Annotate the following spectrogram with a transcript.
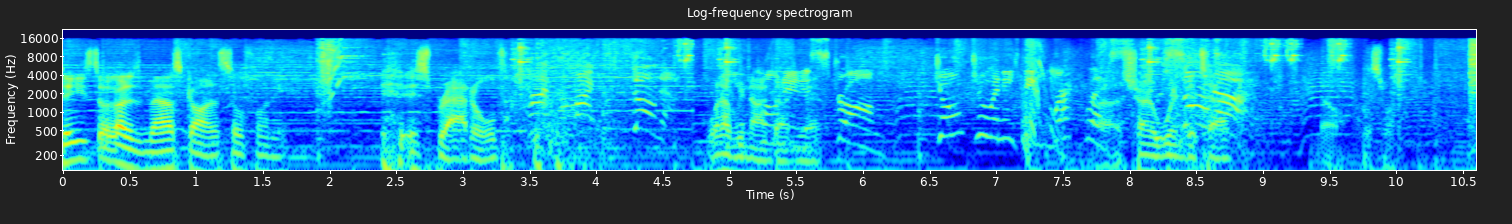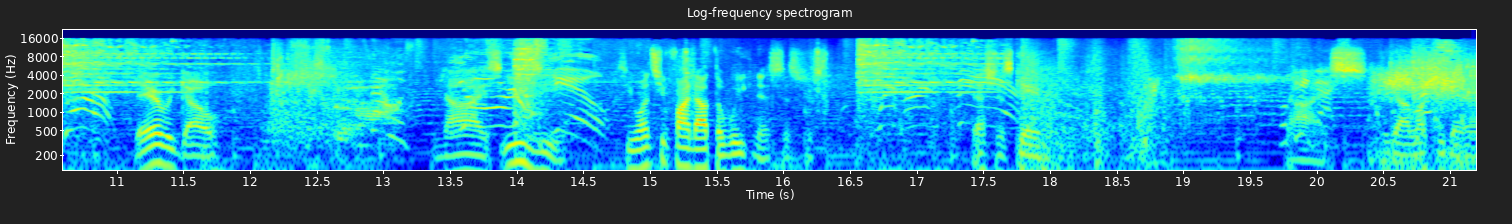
He still got his mask on. It's so funny. it's rattled. What have we not done yet? Is strong. Don't do anything reckless. Uh, let's try a wind attack. No, this one. There we go. Nice, easy. See, once you find out the weakness, it's just that's just game. Okay, We got lucky there.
